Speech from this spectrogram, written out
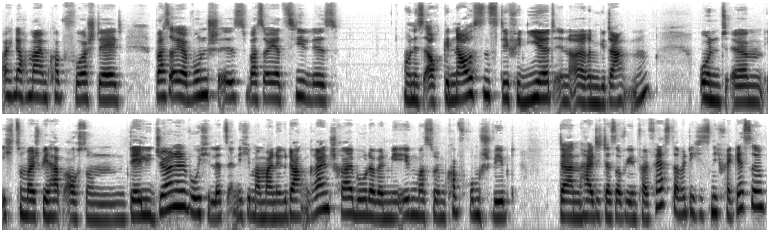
euch nochmal im Kopf vorstellt, was euer Wunsch ist, was euer Ziel ist und es auch genauestens definiert in euren Gedanken. Und ähm, ich zum Beispiel habe auch so ein Daily Journal, wo ich letztendlich immer meine Gedanken reinschreibe oder wenn mir irgendwas so im Kopf rumschwebt, dann halte ich das auf jeden Fall fest, damit ich es nicht vergesse.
